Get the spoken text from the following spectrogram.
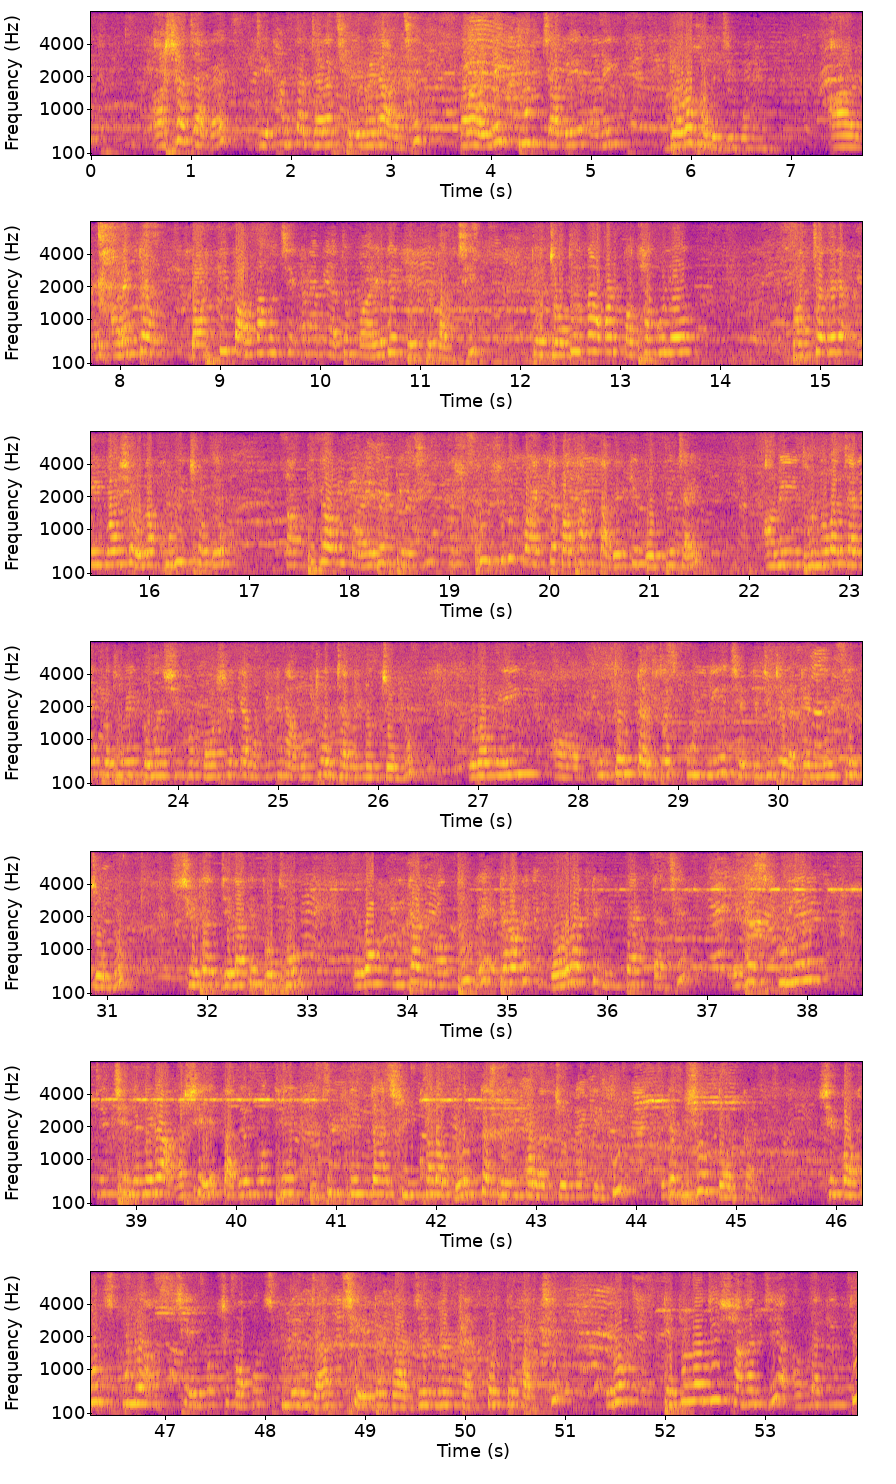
আশা জাগায় যে এখানকার যারা ছেলেমেয়েরা আছে, তারা অনেক দূর যাবে, অনেক বড় হবে জীবনে। আর আরেকটা বাড়তি পাওনা হচ্ছে, এখানে আমি এত মায়েদের দেখতে পাচ্ছি। তো যত না আমার কথাগুলো বাচ্চাদের এই বয়সে ওরা খুবই ছোট, তার থেকে আমি মায়েদের পেয়েছি। তো শুধু শুধু কয়েকটা কথা আমি তাদেরকে বলতে চাই। আমি ধন্যবাদ জানাই প্রথমে প্রধান শিক্ষক মহাশয়কে আমাকে এখানে আমন্ত্রণ জানানোর জন্য। এবং এই উদ্যোগটা যেটা স্কুল নিয়েছে ডিজিটাল অ্যাটেন্ডেন্সের জন্য, সেটা জেলাতে প্রথম এবং এটার মাধ্যমে, এটার অনেক বড় একটা ইম্প্যাক্ট আছে। এটা স্কুলের যে ছেলেমেয়েরা আসে, তাদের মধ্যে ডিসিপ্লিনটা শৃঙ্খলা বোধটা তৈরি করার জন্য কিন্তু এটা ভীষণ দরকার। সে কখন স্কুলে আসছে এবং সে কখন স্কুলে যাচ্ছে, এটা গার্জেনরা ট্র্যাক করতে পারছে এবং টেকনোলজির সাহায্যে আমরা কিন্তু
